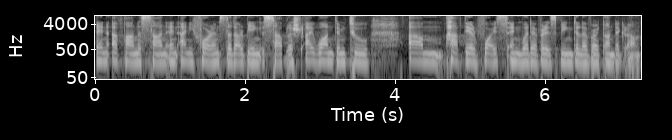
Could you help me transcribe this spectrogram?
in Afghanistan in any forums that are being established. I want them to um, have their voice in whatever is being delivered on the ground.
